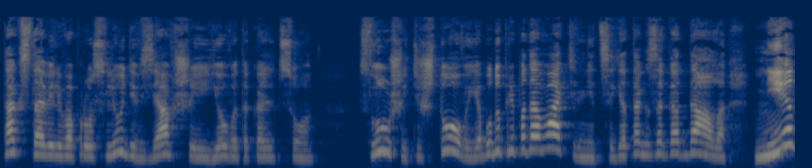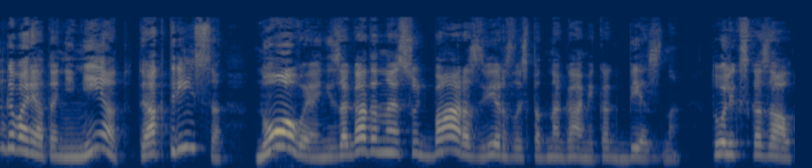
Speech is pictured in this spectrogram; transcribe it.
Так ставили вопрос люди, взявшие ее в это кольцо. «Слушайте, что вы, я буду преподавательницей, я так загадала». «Нет», — говорят они, — «нет, ты актриса». Новая, незагаданная судьба разверзлась под ногами, как бездна. Толик сказал,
